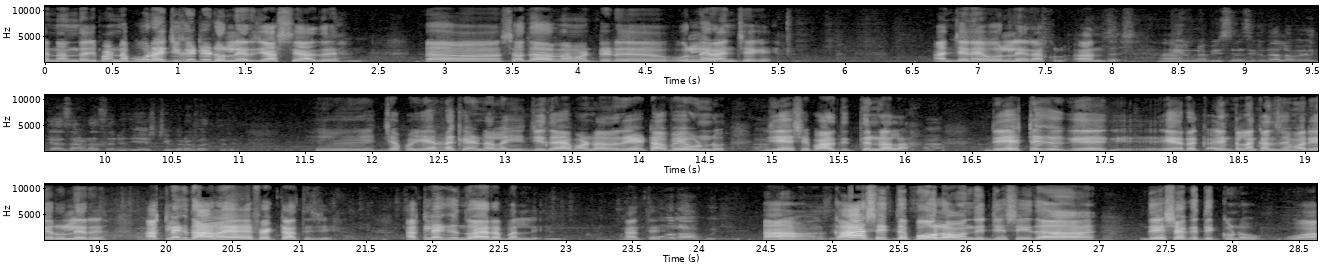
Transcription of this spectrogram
ಏನಂದ ಪಂಡ ಪೂರ ಎಜುಕೇಟೆಡ್ ಉಳ್ಳೇರು ಜಾಸ್ತಿ ಆದ. ಸಾಧಾರಣ ಮಟ್ಟದ ಉಳ್ಳೇರು ಅಂಚೆಗೆ. ಅಂಚೆನೆ ಉಳ್ಳೇರು ಅಕುಲು ಅಂದ. ಇಜ್ಜಪ್ಪ ಎರಡು ಕೆಂಡಲ ಇಜ್ಜಿ ದಯಪಂಡ ರೇಟ್ ಅವೇ ಉಂಡು. ಜಿ ಎಸ್ ಟಿ ಪಾರ್ದಿತ್ತುಂಡಲ್ಲ ರೇಟ್ ಏರ್ ಎಂಕಲ್ನ ಕನ್ಸ್ಯೂಮರ್ ಏರ್ ಉಳ್ಳೇರು ಅಕ್ಲೆಗ್ ದಾಲ ಎಫೆಕ್ಟ್ ಆತಿಜಿ. ಅಕ್ಲೆಗ್ ಇಂದು ಆಯ್ರ ಬಲ್ಲಿ. ಆಪುಜಿ ಹಾಂ ಕಾಸು ಇತ್ತೆ ಪೋಲ ಒಂದಿಜ್ಜಿ ಸೀದಾ ದೇಶಕ್ಕೆ ತಿಕ್ಕೊಂಡವು. ವಾ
